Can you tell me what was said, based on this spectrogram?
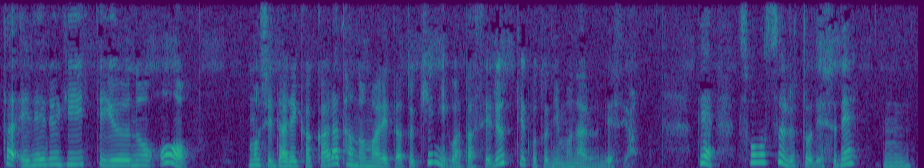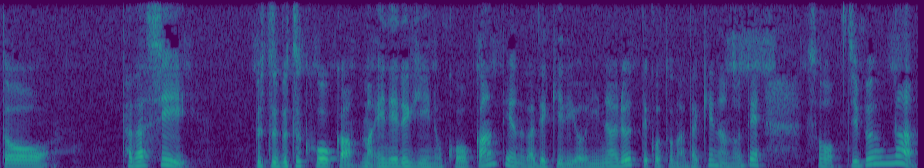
たエネルギーっていうのをもし誰かから頼まれた時に渡せるっていうことにもなるんですよ。でそうするとですね、うんと正しい物々交換、まあ、エネルギーの交換っていうのができるようになるってことなだけなのでそう。自分が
